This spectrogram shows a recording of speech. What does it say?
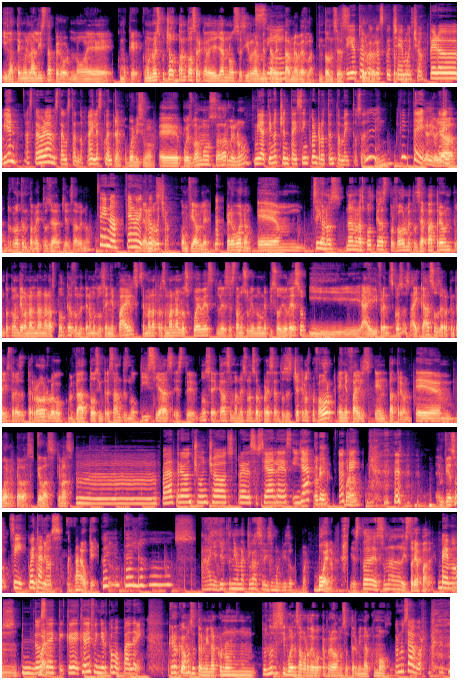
y la tengo en la lista, pero no he, como que, como no he escuchado tanto acerca de ella, no sé si realmente aventarme a verla. Entonces. Sí, yo tampoco escuché mucho. Pero bien, hasta ahora me está gustando. Ahí les cuento. buenísimo. Eh, pues vamos a darle, ¿no? Mira, tiene 85 en Rotten Tomatoes. Mm. ¿Qué, digo? ya Rotten Tomatoes, ya quién sabe, ¿no? Sí, no, ya no le creo mucho confiable. Pero bueno, em, síganos, Nanaras Podcast. Por favor, métanse a patreon.com diagonal Nanaras Podcast, donde tenemos los ñ files. Semana tras semana, los jueves, les estamos subiendo un episodio de eso. Y hay diferentes cosas. Hay casos, de repente hay historias de terror, luego datos interesantes, noticias. Este, no sé, cada semana es una sorpresa. Entonces, chéquenos, por favor, ñ files en Patreon. Em, bueno, ¿qué vas? ¿Qué vas? ¿Qué más? Mm, Patreon, chunchots, redes sociales y ya. Ok. Ok. ¿Empiezo? Sí, cuéntanos. Ah, ok. Cuéntanos. Ay, ayer tenía una clase y se me olvidó. Bueno, bueno, esta es una historia padre. Vemos. Mm, no bueno. sé qué, qué- qué definir como padre. Creo que vamos a terminar con un, pues no sé si buen sabor de boca, pero vamos a terminar como Con un sabor.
